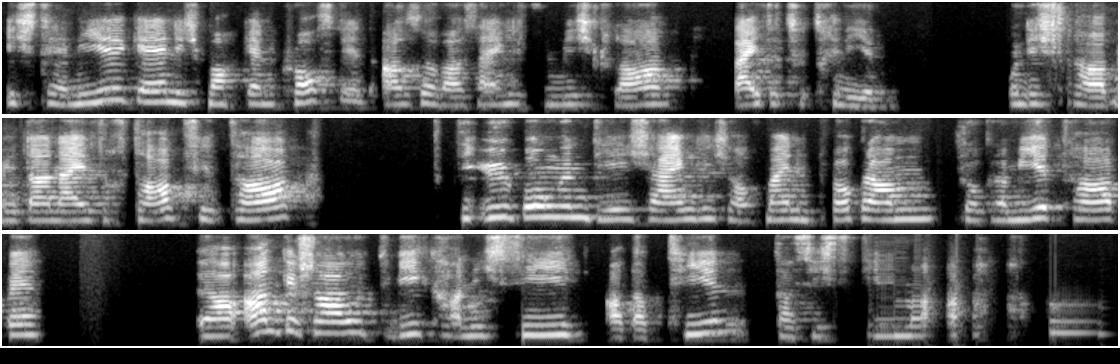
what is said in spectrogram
Ich trainiere gerne, ich mache gerne CrossFit, also war es eigentlich für mich klar, weiter zu trainieren. Und ich habe mir dann einfach Tag für Tag die Übungen, die ich eigentlich auf meinem Programm programmiert habe, ja, angeschaut, wie kann ich sie adaptieren, dass ich sie machen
